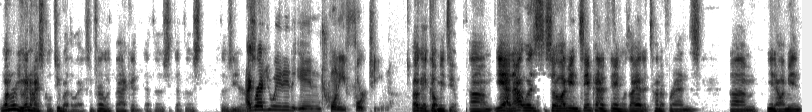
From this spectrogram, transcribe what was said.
when were you in high school too? By the way, because I'm trying to look back at, at those at those those years. I graduated in 2014. Okay, cool. Me too. Um, yeah, that was so. I mean, same kind of thing. Was I had a ton of friends. Um, you know, I mean,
